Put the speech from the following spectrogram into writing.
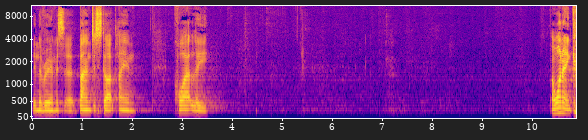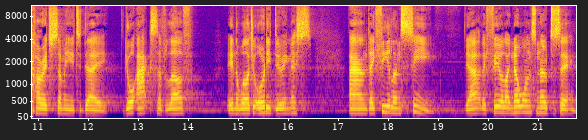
in the room as a band just start playing quietly? I want to encourage some of you today. Your acts of love in the world, you're already doing this, and they feel unseen. Yeah, they feel like no one's noticing.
